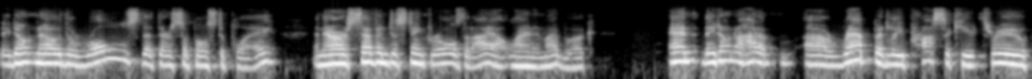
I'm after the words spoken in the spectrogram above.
They don't know the roles that they're supposed to play. And there are seven distinct roles that I outline in my book. And they don't know how to uh, rapidly prosecute through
